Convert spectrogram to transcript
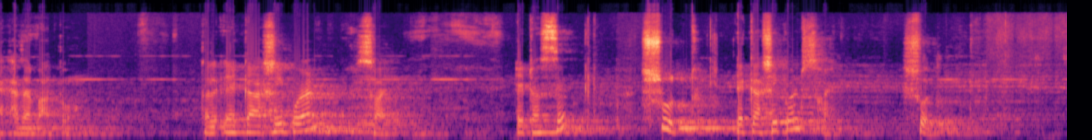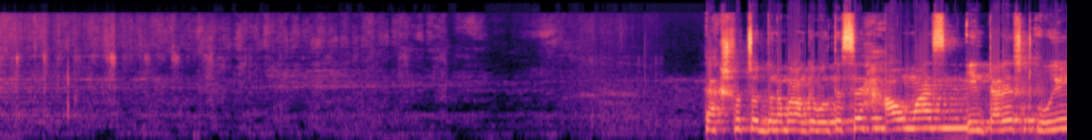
এক হাজার বাদ তাহলে একাশি পয়েন্ট ছয়। এটা হচ্ছে সুদ। একাশি পয়েন্ট ছয়। সুদ। একশো চোদ্দ নম্বর অঙ্কে বলতেছে হাউ মাস ইন্টারেস্ট উইল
